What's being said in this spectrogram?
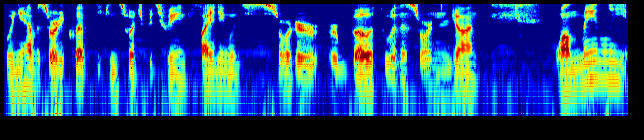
When you have a sword equipped, you can switch between fighting with just a sword or, or both with a sword and gun. While mainly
